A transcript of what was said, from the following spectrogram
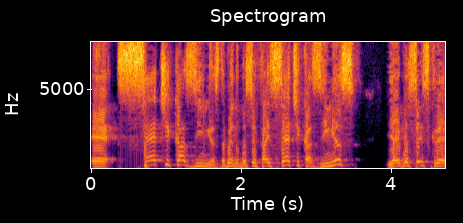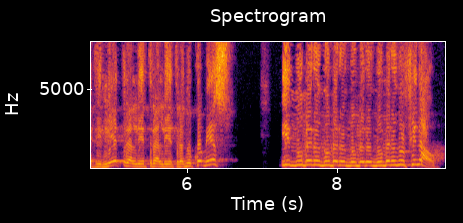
é, sete casinhas, tá vendo? Você faz sete casinhas e aí você escreve letra, letra, letra no começo e número, número, número, número no final.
